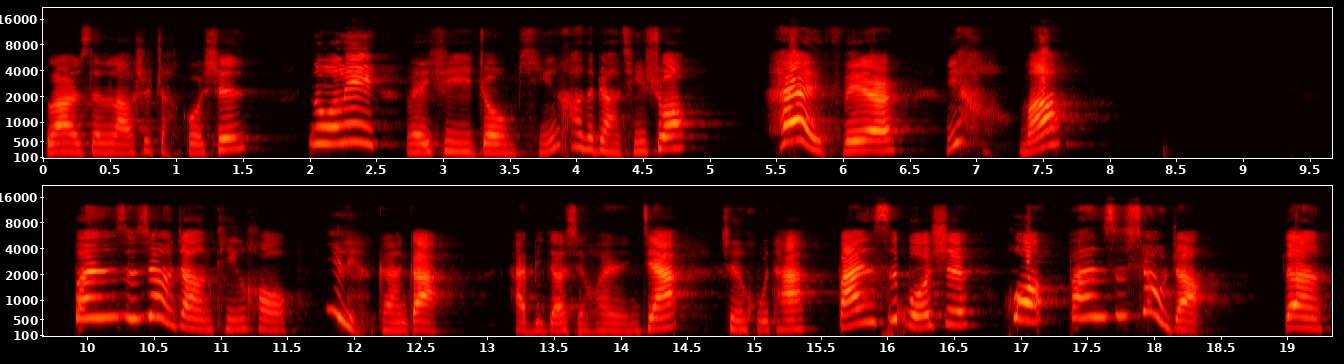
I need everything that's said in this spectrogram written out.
拉尔森老师转过身，努力维持一种平和的表情，说：“嘿，菲尔，你好吗？”班斯校长听后。一脸尴尬，他比较喜欢人家称呼他巴恩斯博士或巴恩斯校长，但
